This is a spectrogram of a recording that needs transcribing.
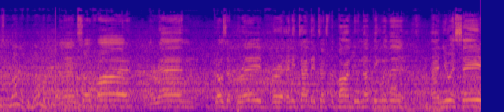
Just run at them, run at them. And so far, Iran throws a parade for any time they touch the ball and do nothing with it. And USA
